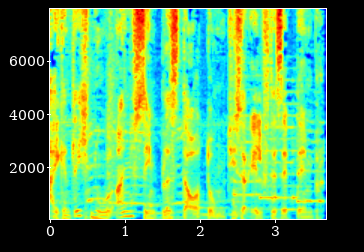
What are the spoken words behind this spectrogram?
Eigentlich nur ein simples Datum, dieser 11. September.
